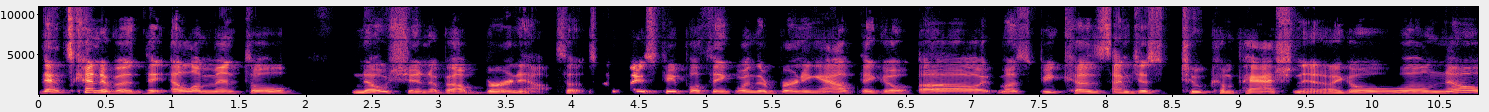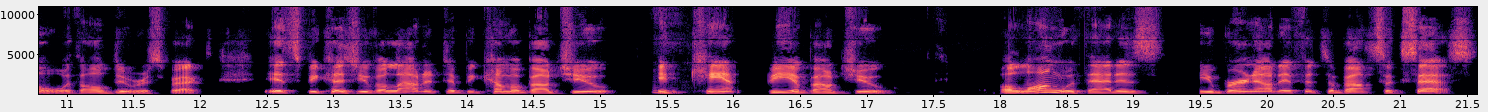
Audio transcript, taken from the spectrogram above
That's kind of a the elemental notion about burnout. So sometimes people think when they're burning out, they go, Oh, it must be because I'm just too compassionate. I go, Well, no, with all due respect. It's because you've allowed it to become about you. Mm-hmm. It can't be about you. Along with that is you burn out if it's about success,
